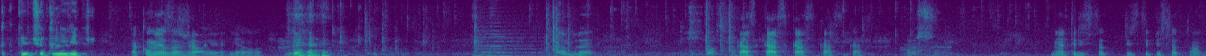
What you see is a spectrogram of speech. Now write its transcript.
Так ты что-то не едешь. Так он меня зажал, я, я вот... я- А. Классно. Кас, кас, кас, кас, кас. Хорошо. У меня 300, 350 тонн.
